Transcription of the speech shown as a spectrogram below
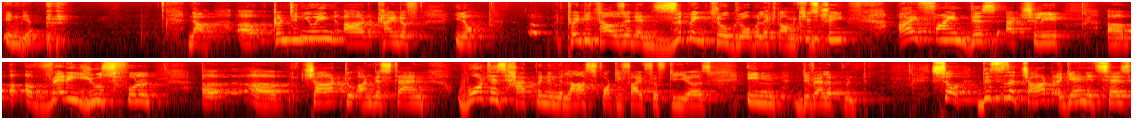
India. Now, uh, continuing our kind of, you know, 20,000 and zipping through global economic history, I find this actually a, a, very useful uh, uh, chart to understand what has happened in the last 45, 50 years in development. So this is a chart, again it says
